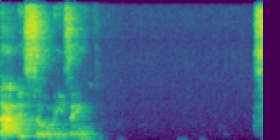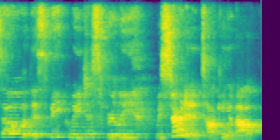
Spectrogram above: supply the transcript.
that is so amazing. So this week we just really we started talking about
